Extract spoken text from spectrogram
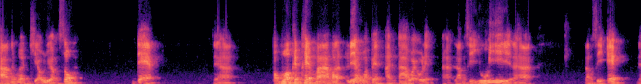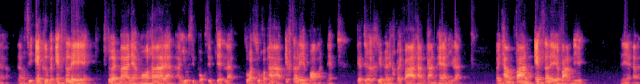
คามน้ำเงินเขียวเหลืองส้ม แดงเนี่ยฮะพอม่วงเข้มๆมากก็เรียกว่าเป็นอันต้าไวโอเลตนะฮะรังสี UV นะฮะรังสี X เนี่ยรังสี X คือเป็นเอ็กซเรย์เกิดมาเนี่ยม .5 แล้ว อายุ 16 17 แล้ว ตรวจสุขภาพเอ็กซเรย์ปอดเนี่ยก็เจอขึ้นแม่เหล็กไฟฟ้าทางการแพทย์อีกแล้ว ไปทำฟันเอ็กซเรย์ฟันอีกเนี่ยฮะ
